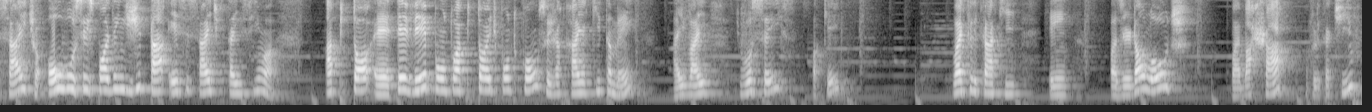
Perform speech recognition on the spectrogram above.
site, ó, ou vocês podem digitar esse site que está em cima, ó, é, tv.aptoide.com, você já cai aqui também, aí vai de vocês, ok? Vai clicar aqui em fazer download, vai baixar o aplicativo.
